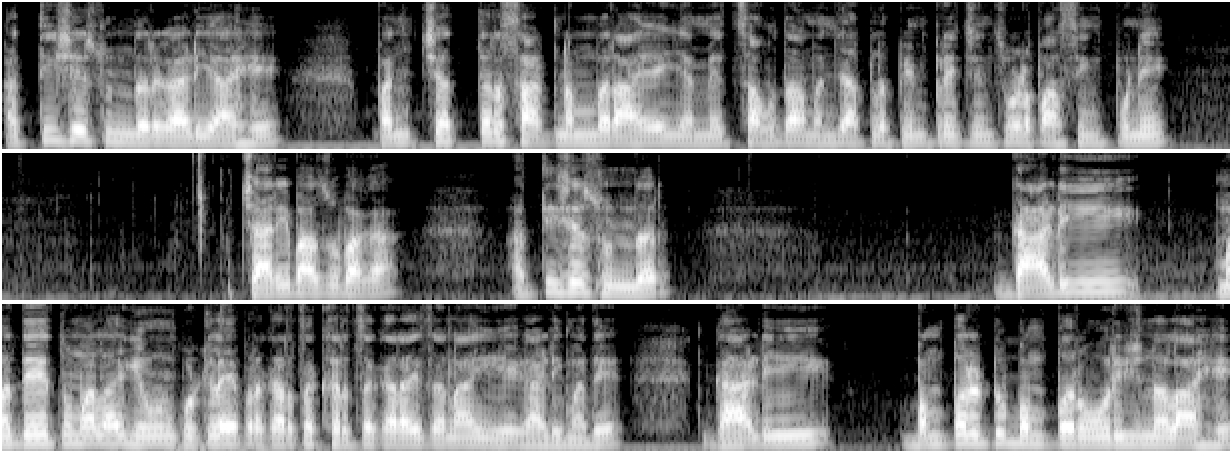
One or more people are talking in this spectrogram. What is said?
अतिशय सुंदर गाडी आहे. पंच्याहत्तर साठ नंबर आहे. एम एच चौदा म्हणजे आपलं पिंपरी चिंचवड पासिंग पुणे. चारी बाजू बघा. अतिशय सुंदर. गाडीमध्ये तुम्हाला घेऊन कुठल्याही प्रकारचा खर्च करायचा नाही आहे गाडीमध्ये. गाडी बंपर टू बंपर ओरिजिनल आहे.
